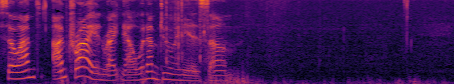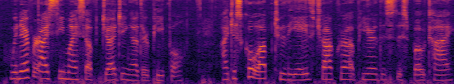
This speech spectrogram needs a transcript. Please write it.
So I'm I'm trying right now. What I'm doing is um, whenever I see myself judging other people, I just go up to the eighth chakra up here, this this bow tie,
